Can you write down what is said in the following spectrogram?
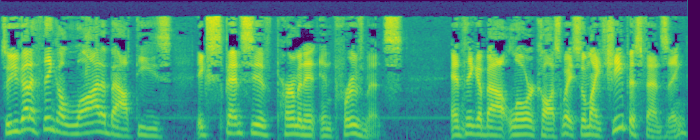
So you got to think a lot about these expensive permanent improvements and think about lower cost ways. So my cheapest fencing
